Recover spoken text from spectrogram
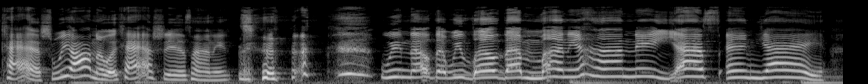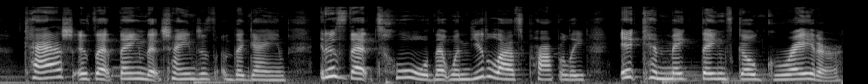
cash. We all know what cash is, honey. we know that we love that money, honey. Yes and yay. Cash is that thing that changes the game. It is that tool that, when utilized properly, it can make things go greater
